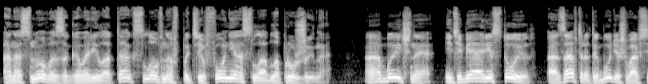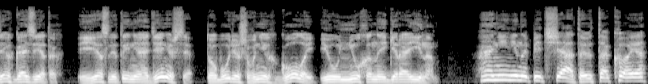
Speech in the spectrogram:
Она снова заговорила так, словно в патефоне ослабла пружина. «Обычная, и тебя арестуют, а завтра ты будешь во всех газетах, и если ты не оденешься, то будешь в них голой и унюханной героином». «Они не напечатают такое».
